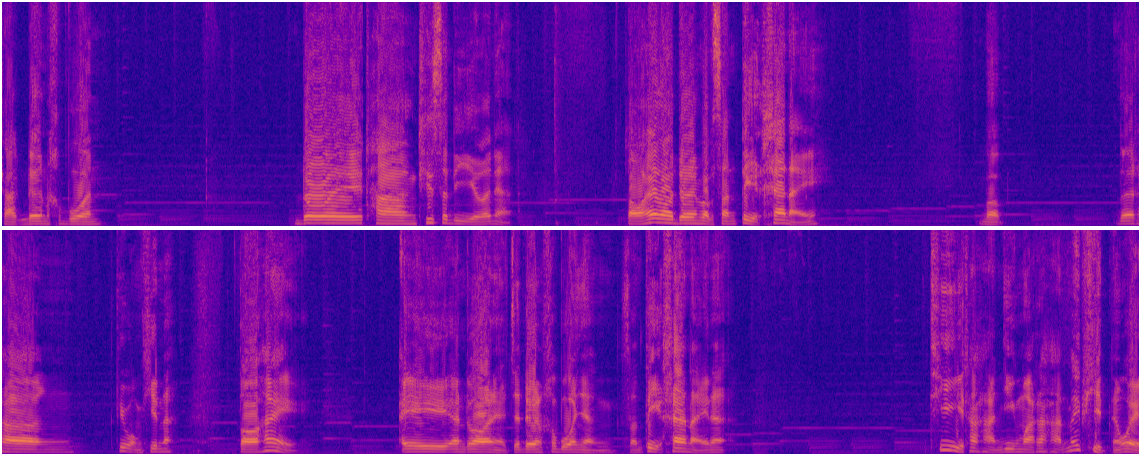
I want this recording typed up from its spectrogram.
ฉากเดินขบวน โดยทางทฤษฎีแล้วเนี่ย ต่อให้เราเดินแบบสันติแค่ไหน แบบโดยทางที่ผมคิดนะ ต่อให้ อแอนดรอยเนี่ยจะเดินขบวนอย่างสันติแค่ไหนเนะี่ยที่ทหารยิงมาทหารไม่ผิดนะเว้ย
